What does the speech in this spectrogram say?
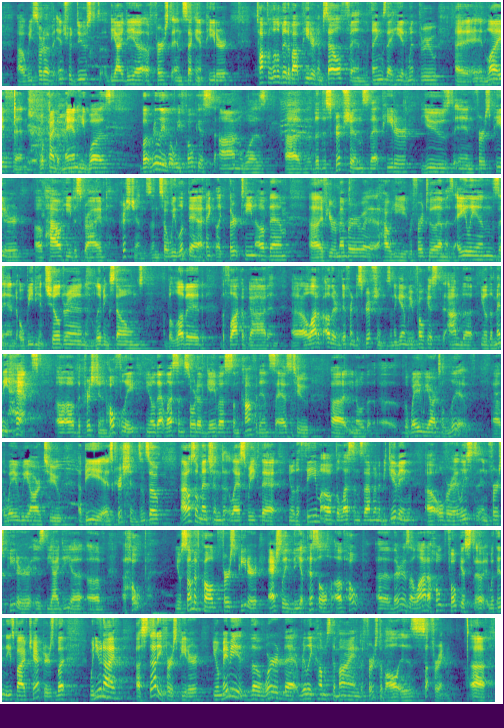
we sort of introduced the idea of First and Second Peter. Talked a little bit about Peter himself and the things that he had went through in life and what kind of man he was. But really, what we focused on was uh, the descriptions that Peter used in 1 Peter of how he described Christians. And so we looked at, I think, like 13 of them. Uh, if you remember uh, how he referred to them as aliens and obedient children and living stones, beloved, the flock of God, and uh, a lot of other different descriptions. And again, we focused on the, you know, the many hats uh, of the Christian. And hopefully, you know, that lesson sort of gave us some confidence as to, uh, you know, the, uh, the way we are to live, uh, the way we are to uh, be as Christians. And so I also mentioned last week that, you know, the theme of the lessons that I'm going to be giving uh, over, at least in First Peter, is the idea of a hope. You know, some have called First Peter actually the epistle of hope. Uh, there is a lot of hope focused uh, within these five chapters. But when you and I uh, study First Peter, you know maybe the word that really comes to mind first of all is suffering. Uh,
